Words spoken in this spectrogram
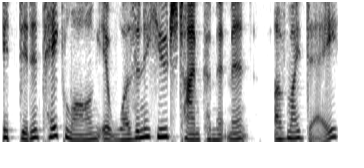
It didn't take long, it wasn't a huge time commitment of my day,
